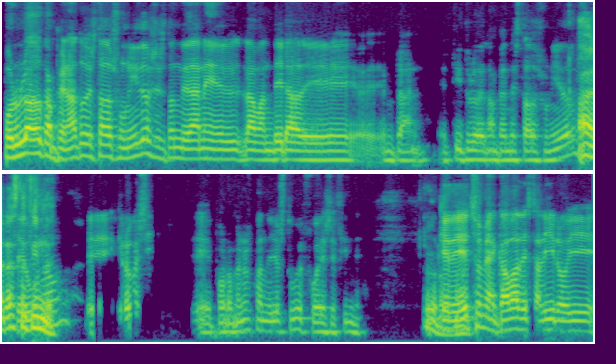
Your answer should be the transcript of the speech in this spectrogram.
por un lado, Campeonato de Estados Unidos, es donde dan el- la bandera de, en plan, el título de campeón de Estados Unidos. Ah, era este T1, finde. eh, creo que sí. Eh, por lo menos cuando yo estuve fue ese fin de. Que de hecho me acaba de salir hoy,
